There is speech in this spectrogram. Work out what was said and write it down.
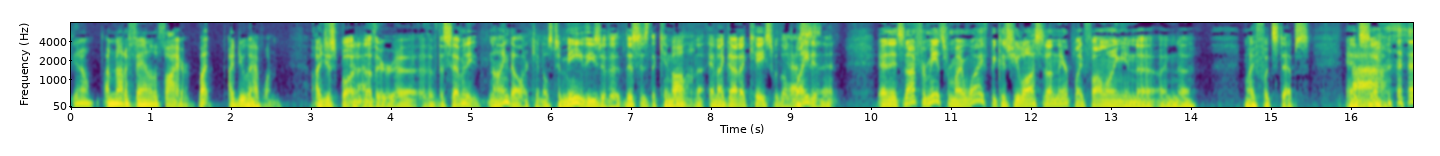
you know, I'm not a fan of the fire, but I do have one. I just bought And another uh, of the seventy nine dollar Kindles. To me, these are the this is the Kindle, Oh. and I- and I got a case with a Yes. light in it. And it's not for me; it's for my wife because she lost it on the airplane, following in uh, in uh, my footsteps. And Ah. so,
